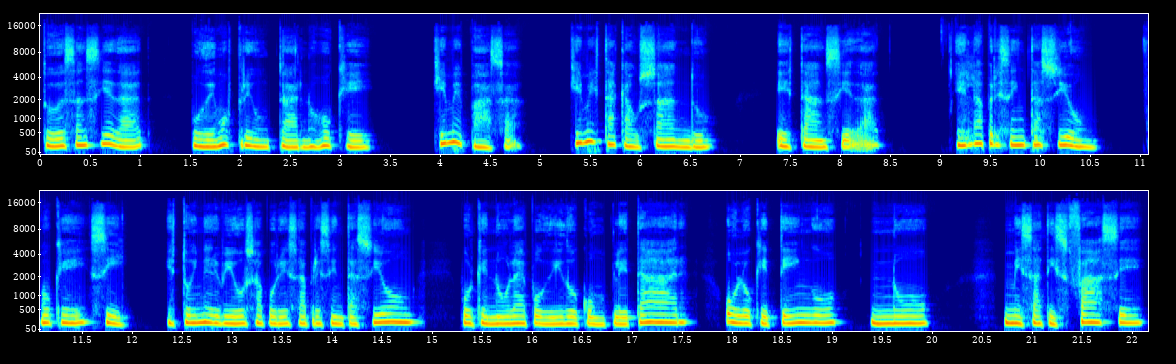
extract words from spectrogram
toda esa ansiedad, podemos preguntarnos, ok, ¿qué me pasa? ¿Qué me está causando esta ansiedad? ¿Es la presentación? Ok, sí, estoy nerviosa por esa presentación, porque no la he podido completar o lo que tengo no me satisface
